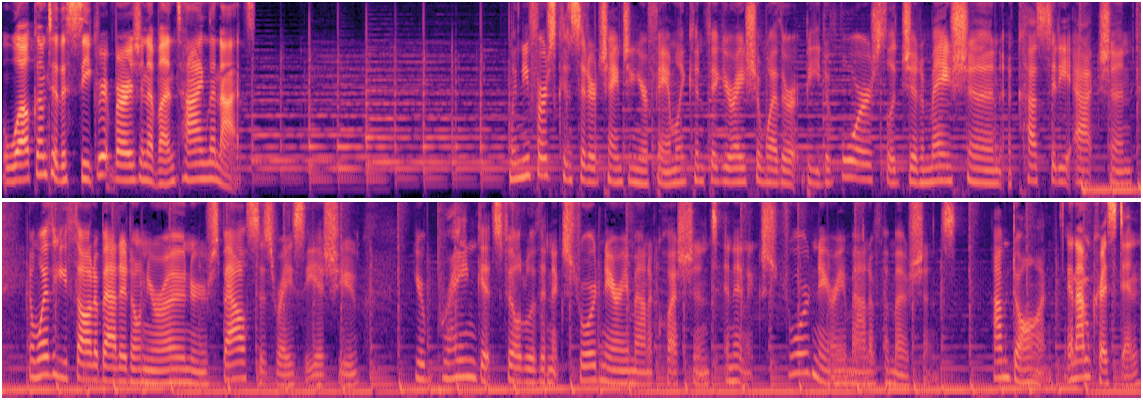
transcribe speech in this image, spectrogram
Welcome to the secret version of Untying the Knots. When you first consider changing your family configuration, whether it be divorce, legitimation, a custody action, and whether you thought about it on your own or your spouse has raised the issue, your brain gets filled with an extraordinary amount of questions and an extraordinary amount of emotions. I'm Dawn. And I'm Kristen.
